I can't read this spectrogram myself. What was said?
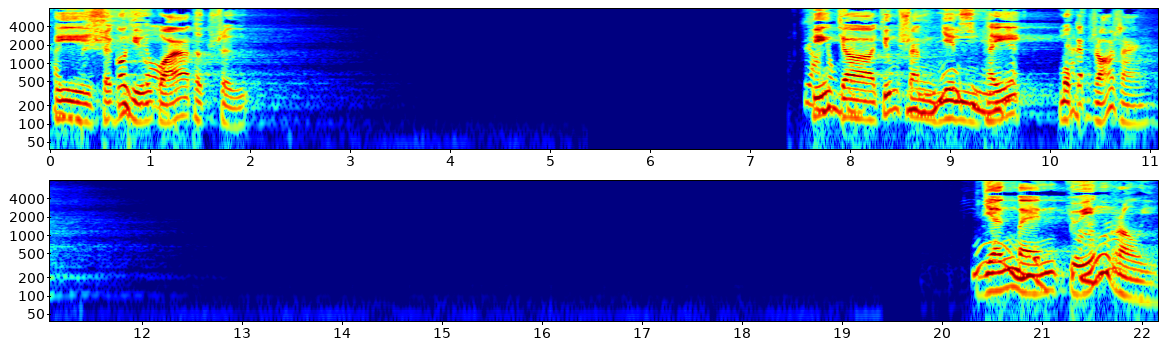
thì sẽ có hiệu quả thực sự. Khiến cho chúng sanh nhìn thấy một cách rõ ràng. Vận mệnh chuyển rồi.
